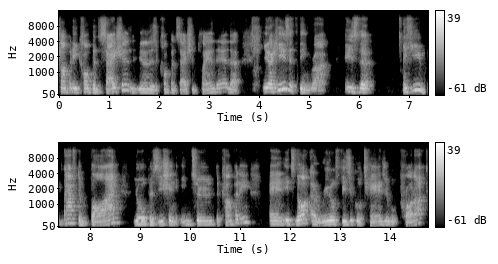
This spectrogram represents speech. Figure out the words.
company compensation you know there's a compensation plan there that you know here's the thing right is that if you have to buy your position into the company and it's not a real physical tangible product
